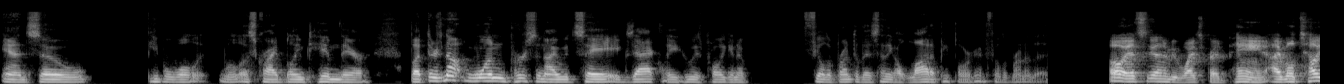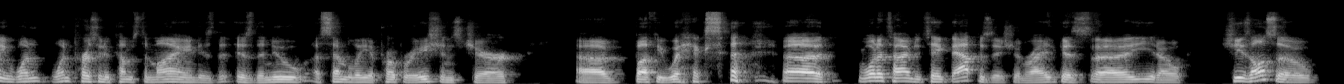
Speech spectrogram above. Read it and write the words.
and so people will will ascribe blame to him there. But there's not one person I would say exactly who is probably going to feel the brunt of this. I think a lot of people are going to feel the brunt of this. Oh, it's going to be widespread pain. I will tell you one one person who comes to mind is the is the new Assembly Appropriations Chair, uh, Buffy Wicks. uh, what a time to take that position, right? Because uh, you know she's also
